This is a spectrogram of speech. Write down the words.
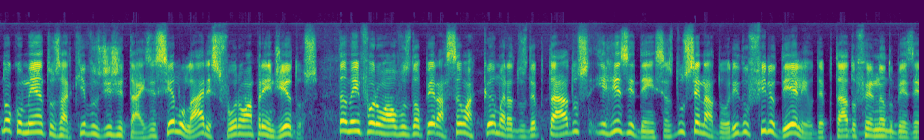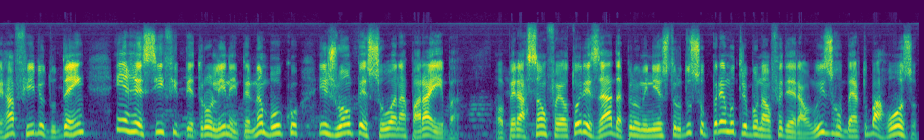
Documentos, arquivos digitais e celulares foram apreendidos. Também foram alvos da operação a Câmara dos Deputados e residências do senador e do filho dele, o deputado Fernando Bezerra Filho, do DEM, em Recife, Petrolina, em Pernambuco, e João Pessoa, na Paraíba. A operação foi autorizada pelo ministro do Supremo Tribunal Federal, Luiz Roberto Barroso,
